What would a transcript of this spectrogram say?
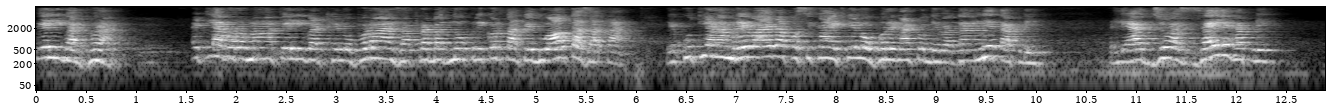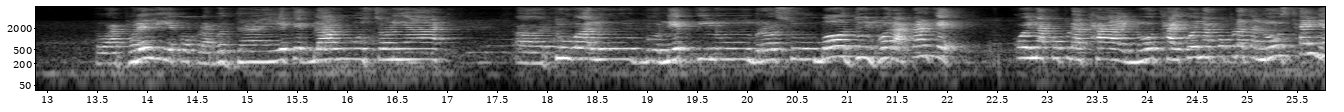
પહેલી વાર ભરા એટલા વર્ષમાં પહેલી વાર ઠેલો ભરા જાફરાબાદ નોકરી કરતા તે દુ આવતા જતા. એ કુતિયાણામાં રહેવા આવ્યા પછી કાંઈ ઠેલો ભરે નાટો દેવા ગા નેત આપણી. એટલે આજ જો આ જઈએ આપણે, તો આ ભરેલી એ કપડાં બધા એક એક બ્લાઉઝ, ચણિયા ટુવાલું નેપકીનું, બ્રશું, બધુંય ભરા. કારણ કે કોઈના કપડાં થાય, નો થાય, કોઈના કપડાં તો નો જ થાય ને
